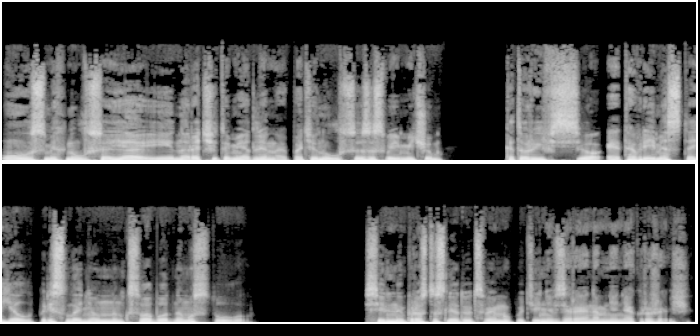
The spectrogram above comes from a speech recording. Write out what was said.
Усмехнулся я и нарочито медленно потянулся за своим мечом, который все это время стоял прислоненным к свободному стулу. Сильный просто следует своему пути, невзирая на мнение окружающих.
